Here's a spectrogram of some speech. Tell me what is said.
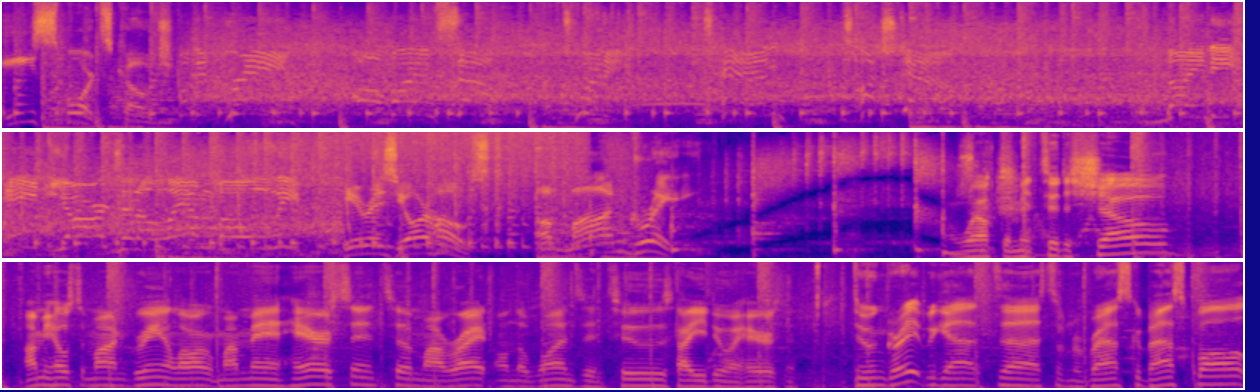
Esports coach. Green is your host, Ahman Green. Welcome into the show. I'm your host, Ahman Green, along with my man Harrison to my right on the ones and twos. How you doing, Harrison? Doing great. We got uh, some Nebraska basketball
